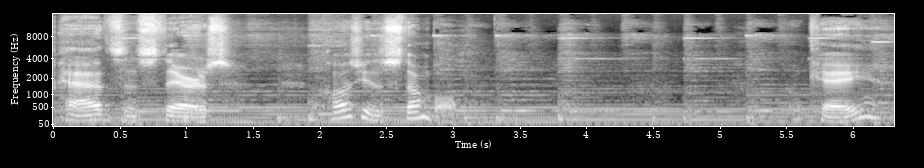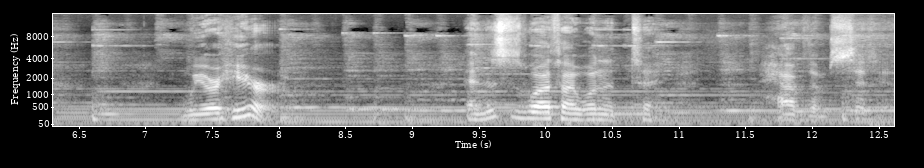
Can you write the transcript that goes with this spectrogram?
paths and stairs cause you to stumble. Okay, we are here. And this is what I wanted to have them sit in.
